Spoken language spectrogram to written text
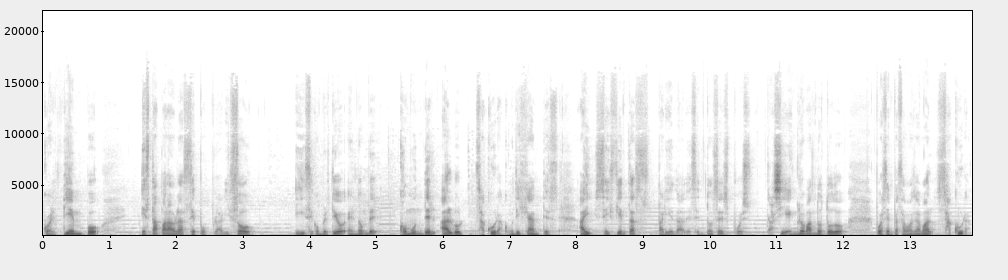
con el tiempo esta palabra se popularizó y se convirtió en nombre común del árbol sakura. Como dije antes, hay 600 variedades. Entonces, pues así englobando todo, pues empezamos a llamar sakura.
